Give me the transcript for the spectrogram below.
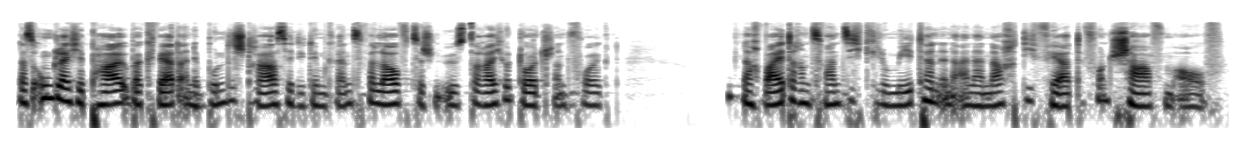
Das ungleiche Paar überquert eine Bundesstraße, die dem Grenzverlauf zwischen Österreich und Deutschland folgt, und nach weiteren 20 Kilometern in einer Nacht die Fährte von Schafen auf.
